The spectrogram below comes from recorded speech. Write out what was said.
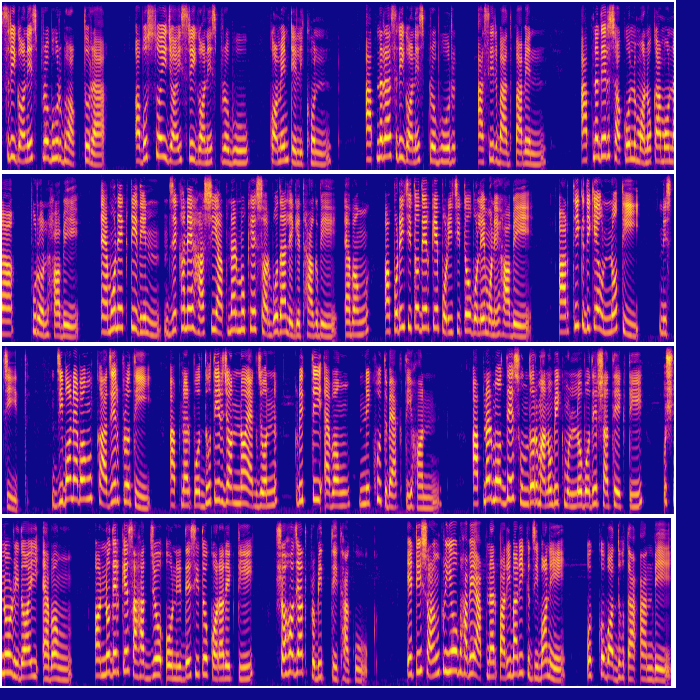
শ্রী গণেশ প্রভুর ভক্তরা। অবশ্যই জয় শ্রী গণেশ প্রভু, কমেন্টে লিখুন। আপনারা শ্রী গণেশ প্রভুর আশীর্বাদ পাবেন। আপনাদের সকল মনোকামনা পূরণ হবে। এমন একটি দিন যেখানে হাসি আপনার মুখে সর্বদা লেগে থাকবে এবং অপরিচিতদেরকে পরিচিত বলে মনে হবে। আর্থিক দিকে উন্নতি নিশ্চিত। জীবন এবং কাজের প্রতি আপনার পদ্ধতির জন্য একজন কৃত্তি এবং নিখুঁত ব্যক্তি হন। আপনার মধ্যে সুন্দর মানবিক মূল্যবোধের সাথে একটি উষ্ণ হৃদয় এবং অন্যদেরকে সাহায্য ও নির্দেশিত করার একটি সহজাত প্রবৃত্তি থাকুক। এটি স্বয়ংক্রিয়ভাবে আপনার পারিবারিক জীবনে ঐক্যবদ্ধতা আনবে।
